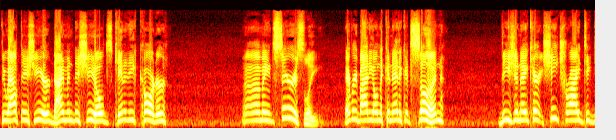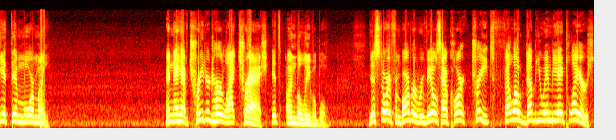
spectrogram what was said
throughout this year Diamond DeShields, Chennedy Carter. I mean, seriously. Everybody on the Connecticut Sun, DiJonai Carey, she tried to get them more money. And they have treated her like trash. It's unbelievable. This story from Barber reveals how Clark treats fellow WNBA players.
